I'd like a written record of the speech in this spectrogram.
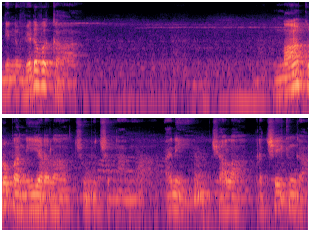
నిన్ను విడవక నా కృప నీ ఎడల చూపుచున్నాను అని చాలా ప్రత్యేకంగా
